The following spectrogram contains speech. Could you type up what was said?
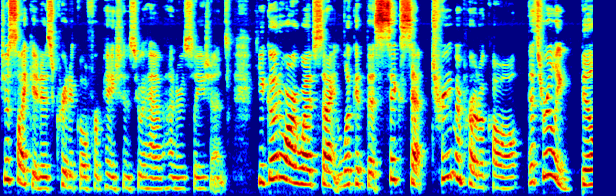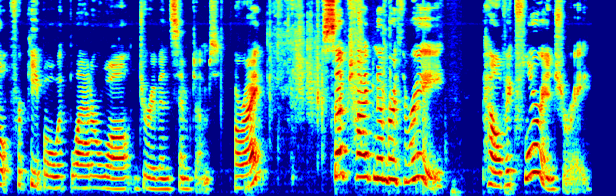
just like it is critical for patients who have Hunner's lesions. If you go to our website and look at the six-step treatment protocol, that's really built for people with bladder wall-driven symptoms, all right? Subtype number three, pelvic floor injury.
